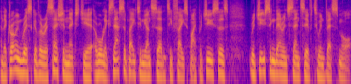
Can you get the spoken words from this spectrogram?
and the growing risk of a recession next year are all exacerbating the uncertainty faced by producers, reducing their incentive to invest more.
